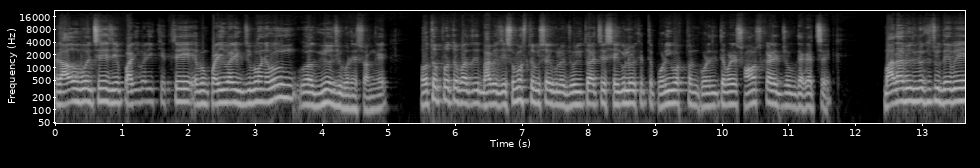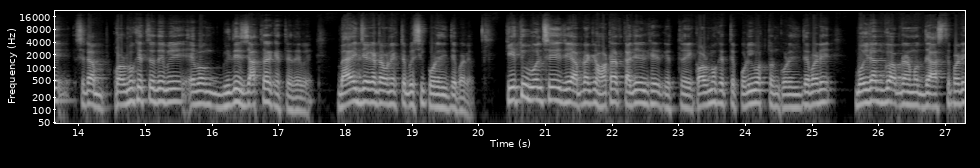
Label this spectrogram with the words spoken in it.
রাহু বলছে যে, পারিবারিক ক্ষেত্রে এবং পারিবারিক জীবন এবং গৃহজীবনের সঙ্গে ওতপ্রোতভাবে যে সমস্ত বিষয়গুলো জড়িত আছে, সেগুলোর ক্ষেত্রে পরিবর্তন করে দিতে পারে। সংস্কারের যোগ দেখাচ্ছে। বাধা বিঘ্ন কিছু দেবে, সেটা কর্মক্ষেত্রে দেবে এবং বিদেশ যাত্রার ক্ষেত্রে দেবে। ব্যয়ের জায়গাটা অনেকটা বেশি করে দিতে পারে। কেতু বলছে যে আপনাকে হঠাৎ কাজের ক্ষেত্রে, কর্মক্ষেত্রে পরিবর্তন করে দিতে পারে, বৈরাগ্য আপনার মধ্যে আসতে পারে,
